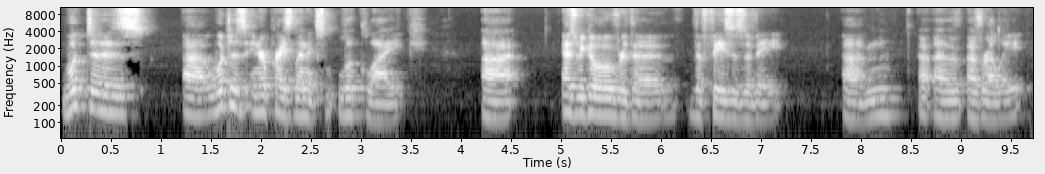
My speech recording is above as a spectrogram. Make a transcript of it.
what does uh, what does enterprise Linux look like uh, as we go over the the phases of eight um, of, of RHEL eight,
